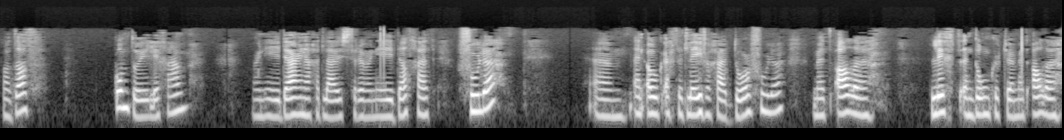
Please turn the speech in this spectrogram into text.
want dat komt door je lichaam. Wanneer je daarna gaat luisteren, wanneer je dat gaat voelen. Um, en ook echt het leven gaat doorvoelen. Met alle licht en donkerte, met alle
